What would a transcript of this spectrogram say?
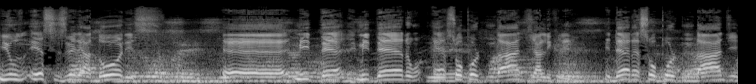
E os, esses vereadores é, me, de, me, deram essa oportunidade, Alecrim, me deram essa oportunidade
